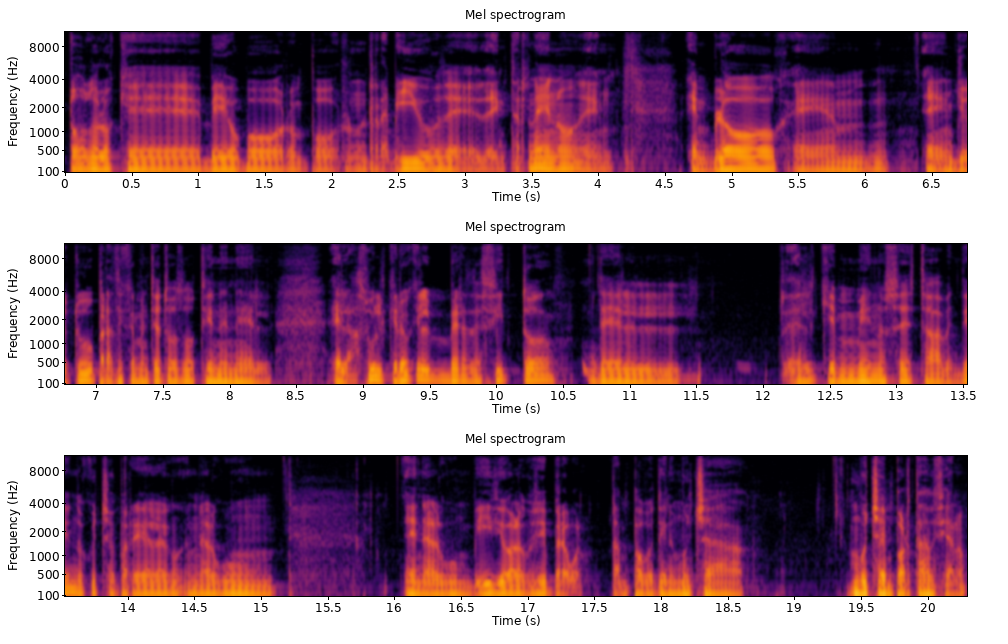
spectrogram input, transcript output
todos los que veo por, por review de, internet, ¿no? En, en blog, en, en, YouTube, prácticamente todos tienen el, el, azul. Creo que el verdecito del el que menos se estaba vendiendo. Escuché por ahí en algún en algún vídeo o algo así, pero bueno, tampoco tiene mucha mucha importancia, ¿no?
